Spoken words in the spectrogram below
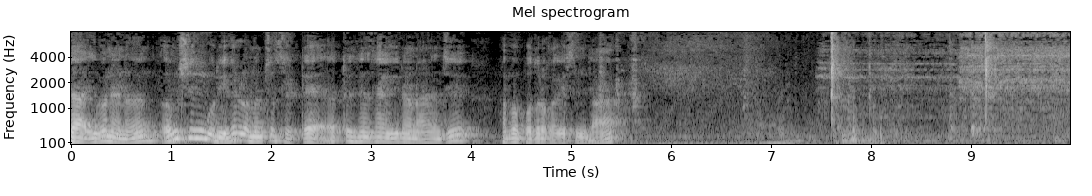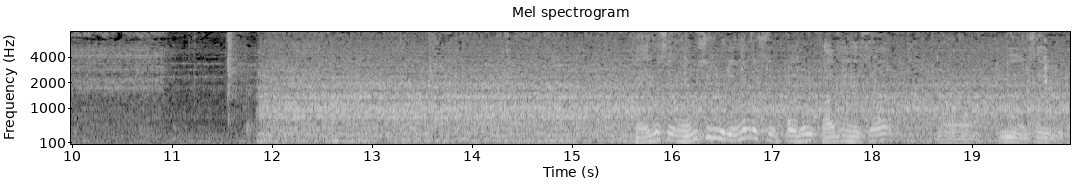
자, 이번에는 음식물이 흘러 넘쳤을 때 어떤 현상이 일어나는지 한번 보도록 하겠습니다. 자, 이것은 음식물이 흘렀을 때를 가정해서 어, 있는 영상입니다.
